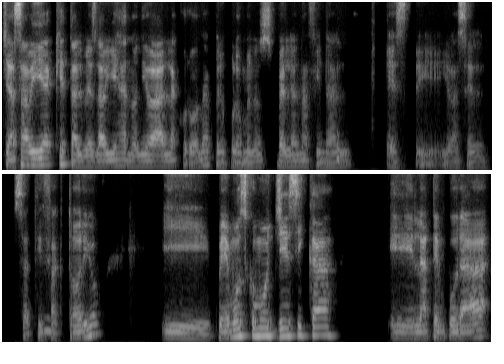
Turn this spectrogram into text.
Ya sabía que tal vez la vieja no le iba a dar la corona, pero por lo menos verla en la final, este, iba a ser satisfactorio. Y vemos como Jessica eh, en la temporada,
